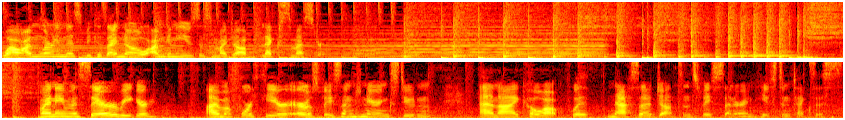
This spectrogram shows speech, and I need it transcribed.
Wow, I'm learning this because I know I'm going to use this in my job next semester. My name is Sarah Rieger. I'm a fourth year aerospace engineering student and I co-op with NASA Johnson Space Center in Houston, Texas.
